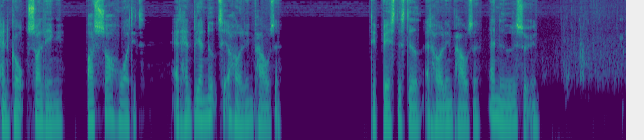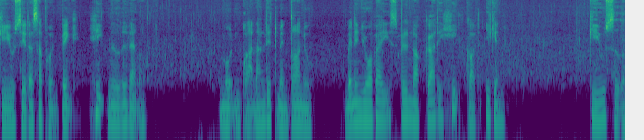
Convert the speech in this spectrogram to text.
Han går så længe og så hurtigt, at han bliver nødt til at holde en pause. Det bedste sted at holde en pause er nede ved søen. Geo sætter sig på en bænk helt nede ved vandet. Munden brænder lidt mindre nu, men en jordbæris vil nok gøre det helt godt igen. Geo sidder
